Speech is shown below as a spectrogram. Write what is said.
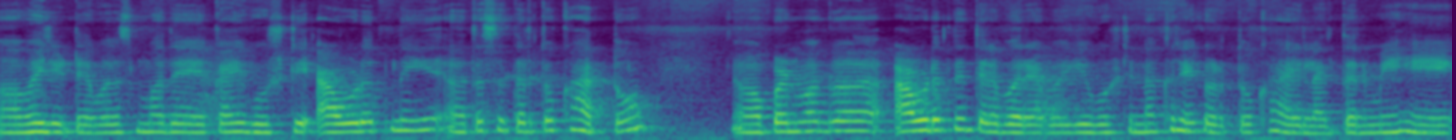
व्हेजिटेबल्समध्ये काही गोष्टी आवडत नाही तसं तर तो खातो. पण मग आवडत नाही त्याला बऱ्यापैकी गोष्टी नखरे करतो खायला. तर मी हे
